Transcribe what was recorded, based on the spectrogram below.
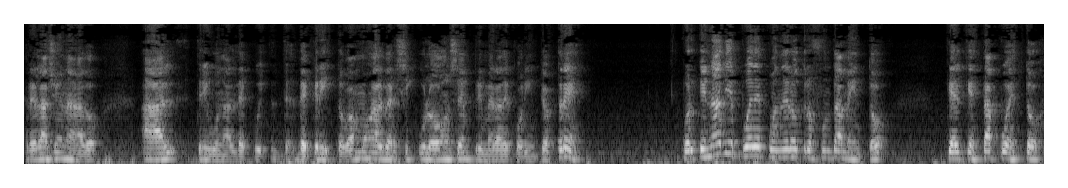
relacionado al tribunal de, Cristo. Vamos al versículo 11 en Primera de Corintios 3. Porque nadie puede poner otro fundamento que el que está puesto,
